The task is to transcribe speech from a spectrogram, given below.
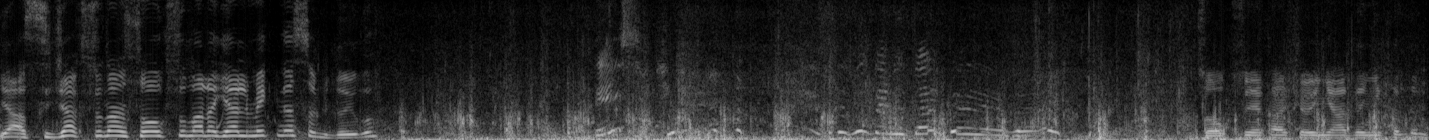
Ya sıcak sudan soğuk sulara gelmek nasıl bir duygu? Değişik. Kızıldeniz'den Karadeniz'e. Soğuk suya karşı ön yargın yıkıldı mı?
